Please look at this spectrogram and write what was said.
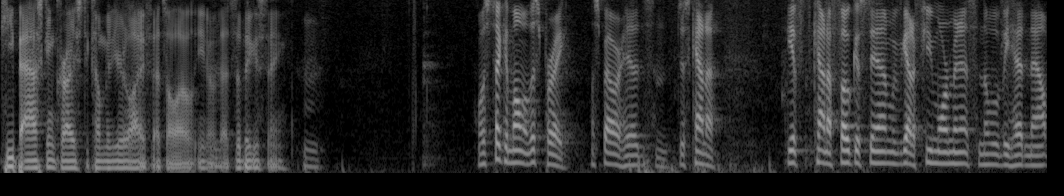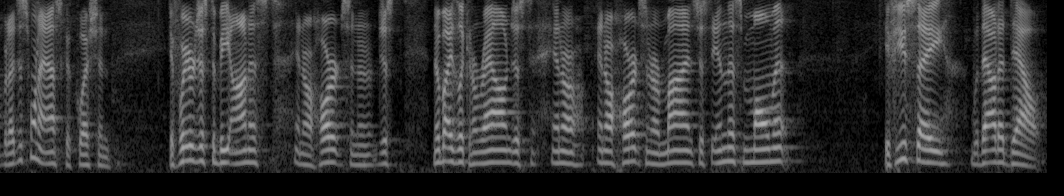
keep asking Christ to come into your life. That's all. I'll, you know, that's the biggest thing. Hmm. Well, let's take a moment. Let's pray. Let's bow our heads and just kind of get kind of focused in. We've got a few more minutes, and then we'll be heading out. But I just want to ask a question. If we were just to be honest in our hearts and just nobody's looking around, just in our in our hearts and our minds, just in this moment if you say, without a doubt,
